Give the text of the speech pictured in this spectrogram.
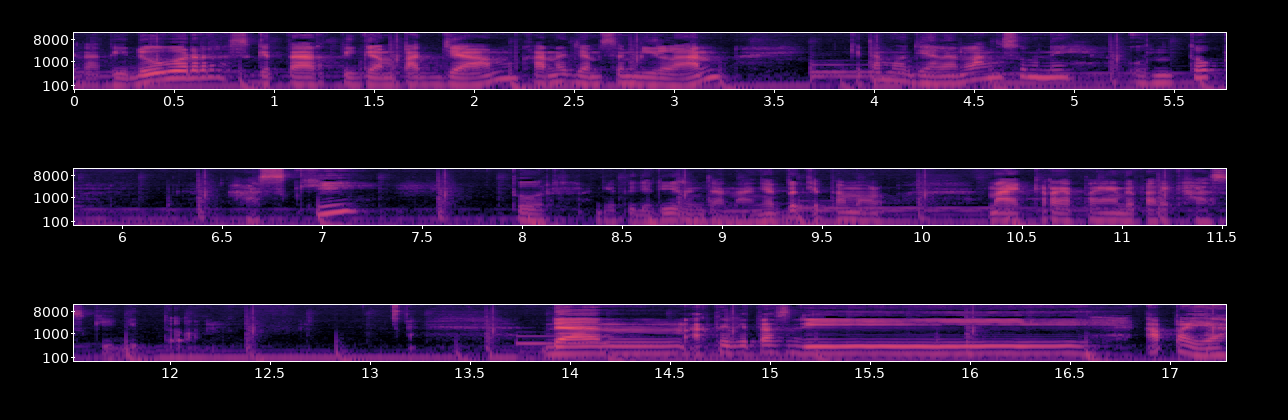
kita tidur sekitar 3-4 jam karena jam 9 kita mau jalan langsung nih untuk Husky Tour gitu. Jadi rencananya tuh kita mau naik kereta yang ditarik Husky gitu. Dan aktivitas di apa ya?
